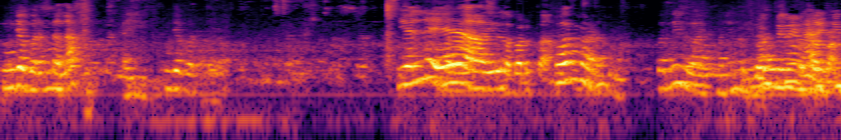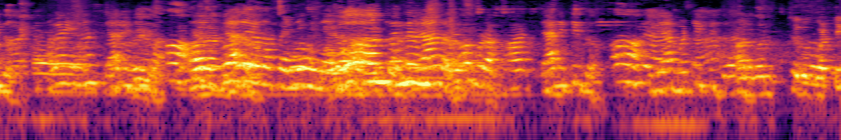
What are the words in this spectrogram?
ಹಿಂದೆ ಬರುತ್ತಲ್ಲ? ಹಿಂದೆ ಬರುತ್ತಲ್ಲ ಎಲ್ಲಿ? ಫೋನ್ ಮಾಡು. ಬಂದಿಲ್ವಾ ಪೆಂಡಿಂಗ್ ಬಟ್ಟಿ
